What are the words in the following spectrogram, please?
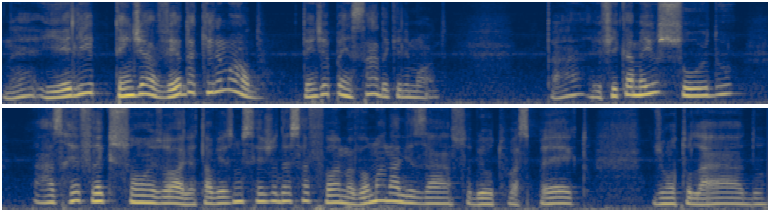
né? E ele tende a ver daquele modo, tende a pensar daquele modo, tá? E fica meio surdo às reflexões, olha, talvez não seja dessa forma, vamos analisar sobre outro aspecto, de um outro lado,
